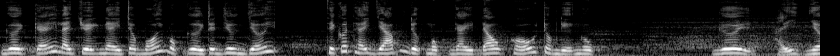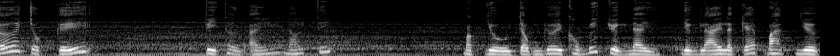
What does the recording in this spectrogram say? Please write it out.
Người kể lại chuyện này cho mỗi một người trên dương giới thì có thể giảm được một ngày đau khổ trong địa ngục ngươi hãy nhớ cho kỹ. Vị thần ấy nói tiếp. Mặc dù chồng ngươi không biết chuyện này, nhưng lại là kẻ bạc nhược.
